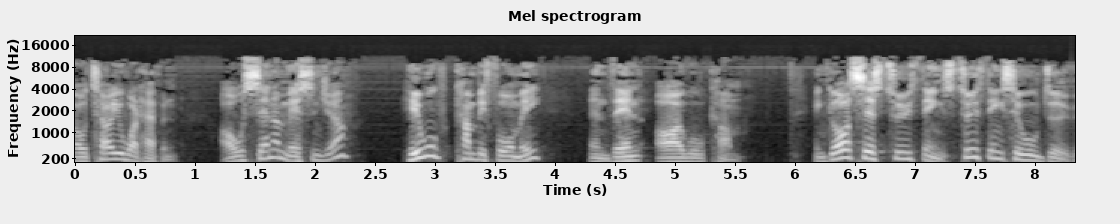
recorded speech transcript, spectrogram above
I'll tell you what happened. I will send a messenger. He will come before me, and then I will come. And God says two things. Two things He will do.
